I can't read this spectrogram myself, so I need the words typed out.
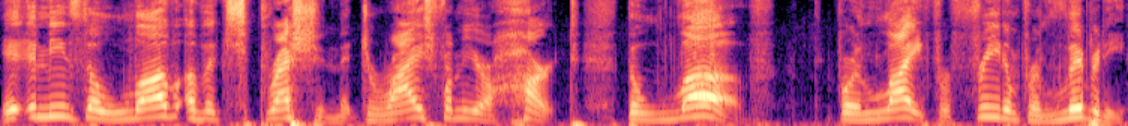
It, it means the love of expression that derives from your heart. The love for life, for freedom, for liberty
